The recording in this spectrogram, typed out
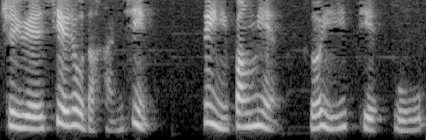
制约蟹肉的寒性，另一方面可以解毒。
